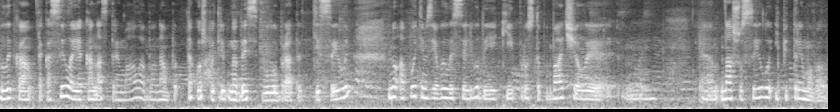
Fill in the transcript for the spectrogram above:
велика така сила, яка нас тримала, бо нам також потрібно десь було брати ті сили. Ну а потім з'явилися люди, які просто побачили. Нашу силу і підтримували.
